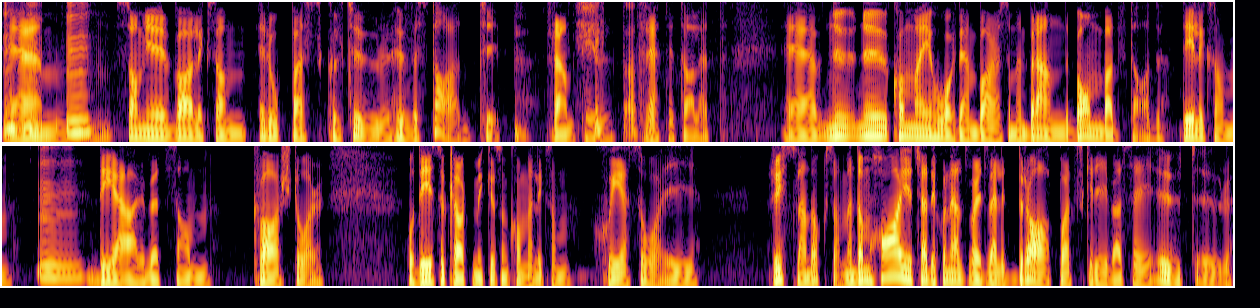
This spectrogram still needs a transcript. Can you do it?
Ehm, Mm. Som ju var liksom Europas kulturhuvudstad typ fram till alltså. 30-talet. Eh, nu, nu kommer man ihåg den bara som en brandbombad stad. Det är liksom Mm. det arvet som kvarstår. Och det är såklart mycket som kommer liksom ske så i Ryssland också. Men de har ju traditionellt varit väldigt bra på att skriva sig ut ur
